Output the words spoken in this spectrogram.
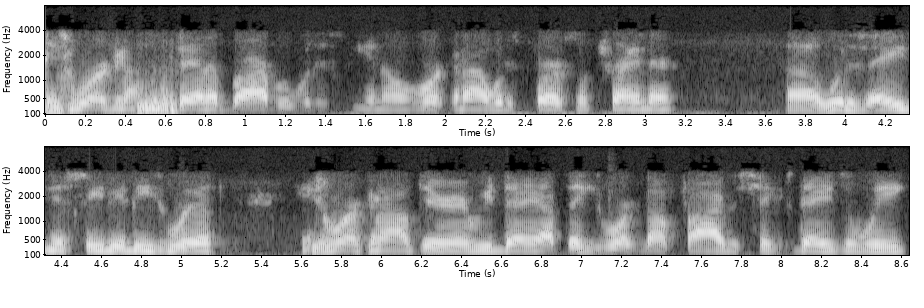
He's working out in Santa Barbara with his, you know, working out with his personal trainer, uh, with his agency that he's with. He's working out there every day. I think he's working out five to six days a week.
